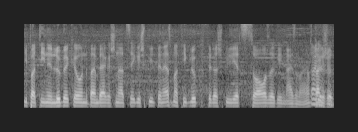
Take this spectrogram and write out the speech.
die Partien in Lübbecke und beim Bergischen AC gespielt werden. Erstmal viel Glück für das Spiel jetzt zu Hause gegen Eisenach. Dankeschön. Dankeschön.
